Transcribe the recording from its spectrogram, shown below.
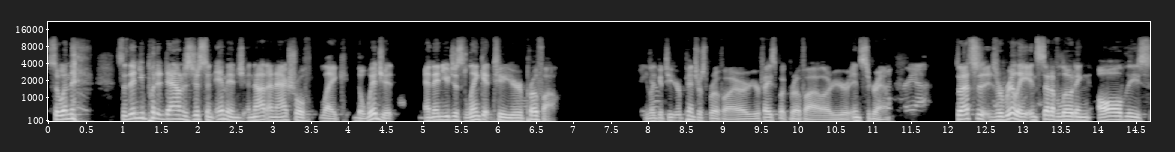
So when they, so then you put it down as just an image and not an actual like the widget, and then you just link it to your profile. You link it to your Pinterest profile or your Facebook profile or your Instagram. Yeah. So that's so really instead of loading all these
